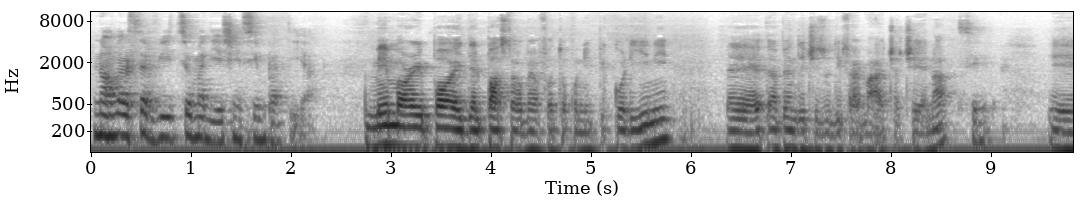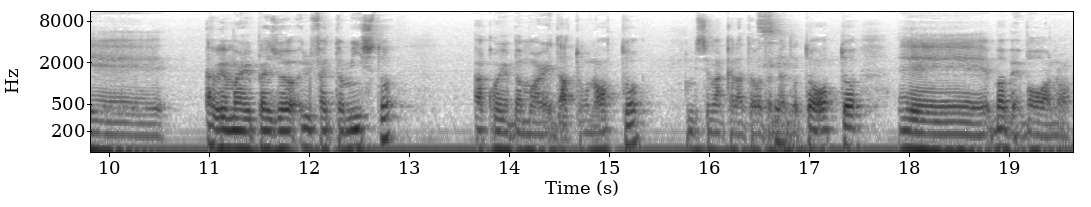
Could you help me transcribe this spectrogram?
9 al servizio ma 10 in simpatia. Memory poi del pasto che abbiamo fatto con i piccolini, eh, abbiamo deciso di fermarci a cena. Sì. E abbiamo ripreso il fetto misto a cui abbiamo ridato un 8, mi sembra anche l'altra volta sì. abbiamo dato 8 e, vabbè, buono,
